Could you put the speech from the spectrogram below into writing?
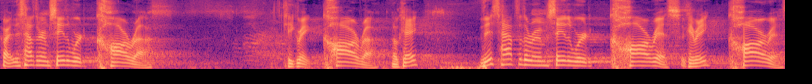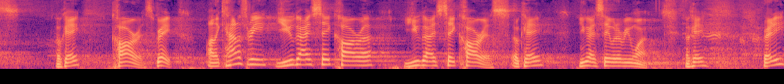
All right, this half of the room, say the word chara. Okay, great. Chara, okay? This half of the room, say the word charis. Okay, ready? Charis. Okay? Charis. Great. On the count of three, you guys say chara, you guys say charis. Okay? You guys say whatever you want. Okay? Ready?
